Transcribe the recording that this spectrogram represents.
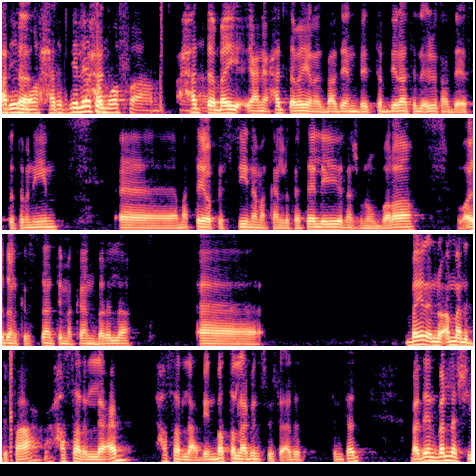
حتى حتى موفقة عم. حتى بي يعني حتى بينت بعدين بالتبديلات اللي إجت على الدقيقه 86 آه ماتيو بيسينا مكان لوكاتيلي نجم المباراة وأيضا كريستانتي مكان باريلا. آه بين إنه أمن الدفاع حصر اللعب حصر اللاعبين بطل لاعبين سويسرا قادره تمتد. بعدين بلش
